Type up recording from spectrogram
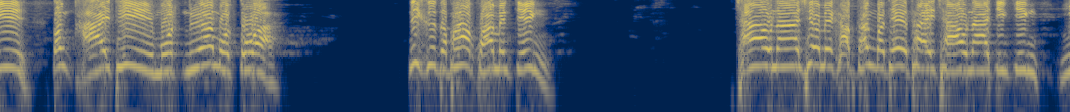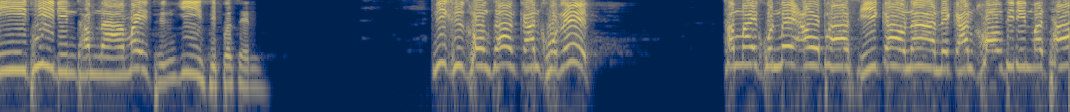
ทีต้องขายที่หมดเนื้อหมดตัว นี่คือสภาพความเป็นจริง ชาวนาเชื่อไหมครับ ทั้งประเทศไทยชาวนาจริง ๆ มีที่ดินทำนาไม่ถึงยี่สิบเปอร์เซ็นตนี่คือโครงสร้างการขุดรีดทำไมคุณไม่เอาภาษีก้าวหน้าในการครองที่ดินมาใช้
